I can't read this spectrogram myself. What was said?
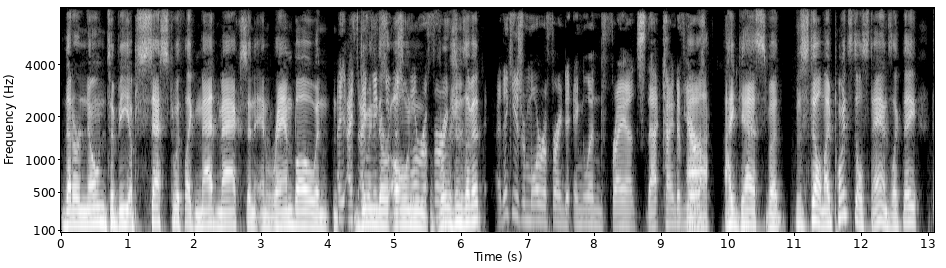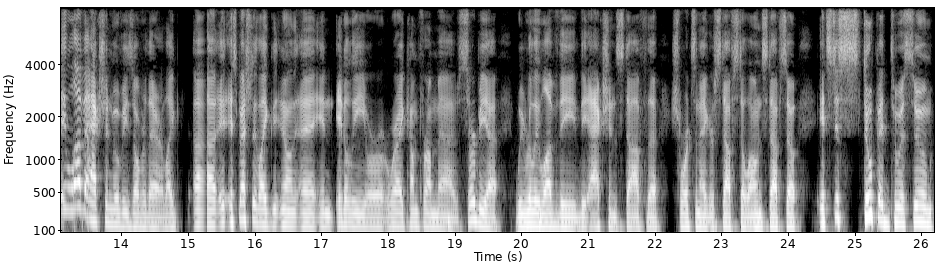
that are known to be obsessed with like Mad Max and, and Rambo and I, I, doing I their own versions to, of it. I think he's more referring to England, France, that kind of Europe. Uh, I guess, but still, my point still stands. Like they they love action movies over there. Like uh, especially like you know uh, in Italy or where I come from, uh, Serbia, we really love the the action stuff, the Schwarzenegger stuff, Stallone stuff. So it's just stupid to assume,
